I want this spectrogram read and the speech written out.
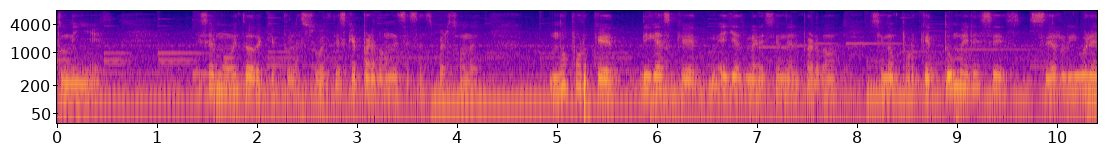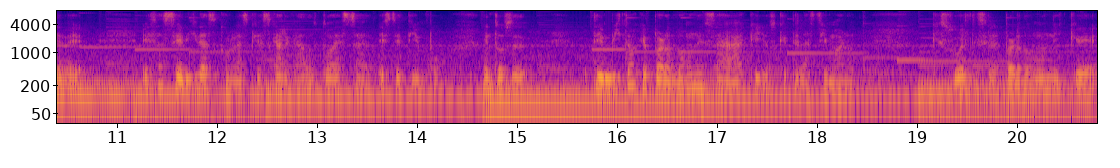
tu niñez. Es el momento de que tú las sueltes, que perdones a esas personas. No porque digas que ellas merecen el perdón, sino porque tú mereces ser libre de, esas heridas con las que has cargado todo este tiempo. Entonces te invito a que perdones a aquellos que te lastimaron, que sueltes el perdón y que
